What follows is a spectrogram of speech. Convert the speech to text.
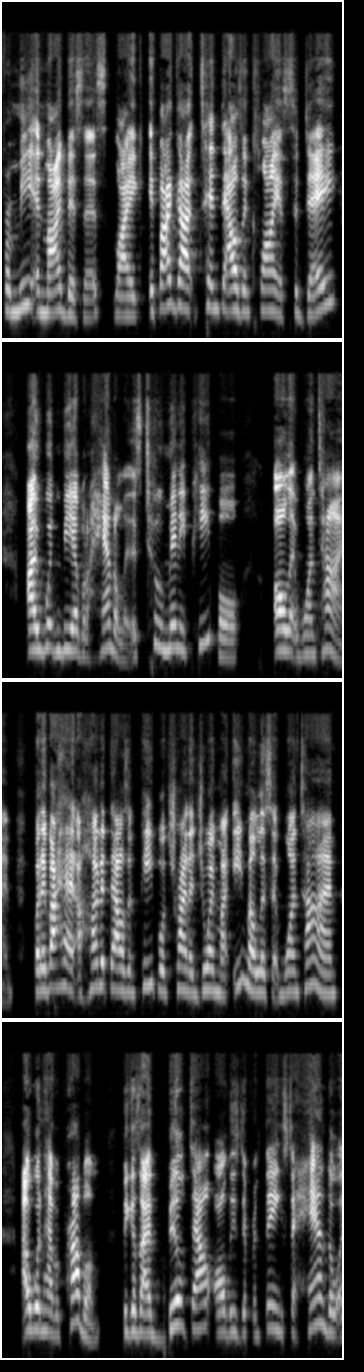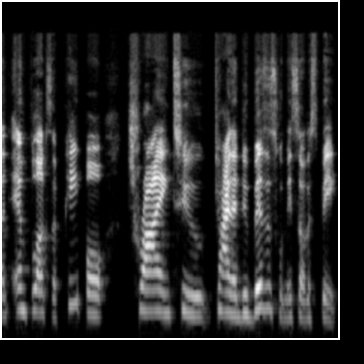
for me and my business, like if I got 10,000 clients today, I wouldn't be able to handle it. It's too many people all at one time. But if I had 100,000 people trying to join my email list at one time, I wouldn't have a problem because I built out all these different things to handle an influx of people trying to trying to do business with me so to speak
